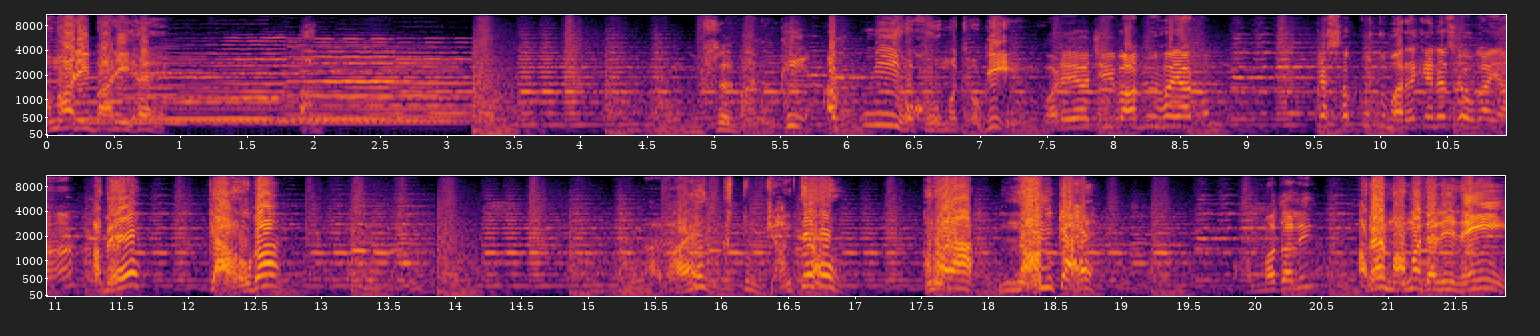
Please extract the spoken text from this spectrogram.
हमारी बारी है। अब मुसलमानों की अपनी हुकूमत होगी। बड़े अजीब आदमी हो यार तुम। क्या सब कुछ तुम्हारे कहने से होगा यहाँ? अबे क्या होगा? नालायक तुम जानते हो हमारा नाम क्या है? मोहम्मद अली? अबे मोहम्मद अली नहीं।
